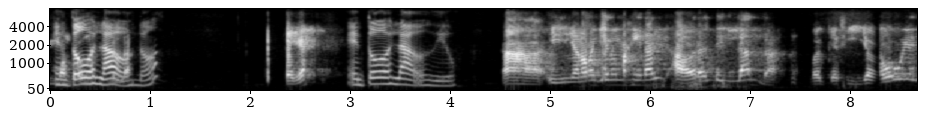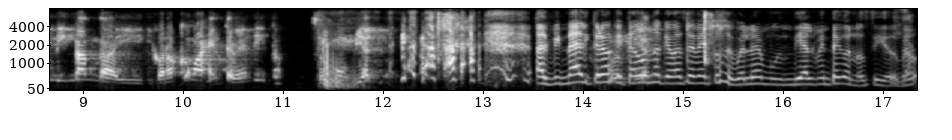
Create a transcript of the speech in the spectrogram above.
En todos lados, ¿no? ¿Qué? En todos lados, digo. Ajá, y yo no me quiero imaginar ahora el de Irlanda, porque si yo voy al de Irlanda y conozco más gente, bendito, soy mundial. Al final creo que cada uno que va a ese evento se vuelve mundialmente conocido, ¿no?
